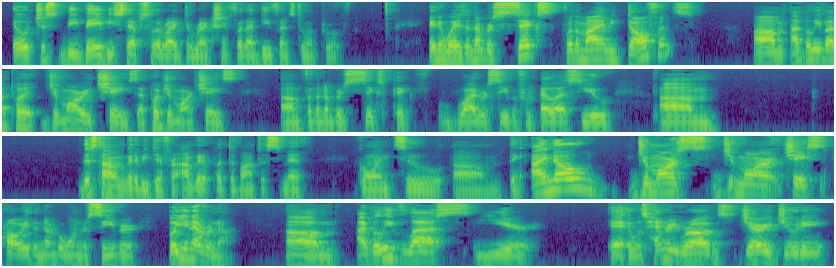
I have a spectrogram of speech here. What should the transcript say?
it will just be baby steps to the right direction for that defense to improve. Anyways, at number six for the Miami Dolphins, um, I believe I put Jamari Chase. I put Ja'Marr Chase um, for the number six pick wide receiver from LSU. Um, this time I'm going to be different. I'm going to put Devonta Smith going to um think. I know Ja'Marr Ja'Marr Chase is probably the number one receiver, but you never know. Um, I believe last year it, it was Henry Ruggs, Jerry Jeudy,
